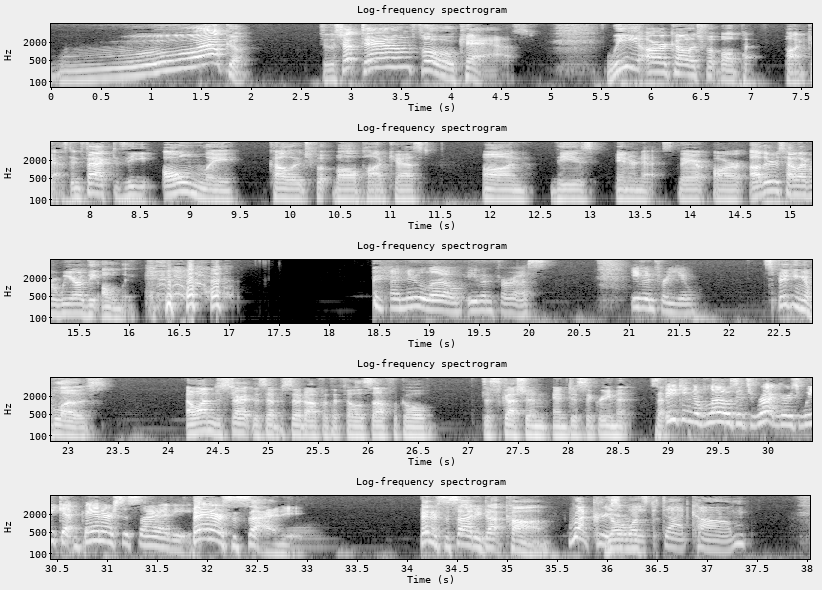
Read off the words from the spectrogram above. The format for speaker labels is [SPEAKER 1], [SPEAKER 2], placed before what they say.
[SPEAKER 1] Welcome to the Shutdown Fullcast. We are a college football po- podcast. In fact, the only college football podcast on these internets. There are others, however, we are the only.
[SPEAKER 2] A new low, even for us. Even for you.
[SPEAKER 1] Speaking of lows, I wanted to start this episode off with a philosophical discussion and disagreement. Is that-
[SPEAKER 2] Speaking of lows, it's Rutgers week at Banner Society.
[SPEAKER 1] Banner Society. BannerSociety.com.
[SPEAKER 3] Rutgersweek.com.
